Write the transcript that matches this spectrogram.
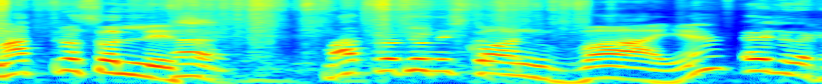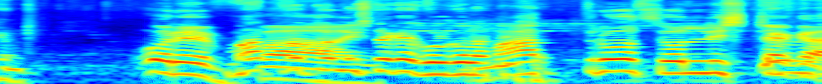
মাত্র চল্লিশ। হ্যাঁ। মাত্র চল্লিশ কন ভাই হ্যাঁ? এই যে দেখেন। ওরে মাত্র ভাই 40 টাকায় গোলগোলা মাত্র চল্লিশ টাকা।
